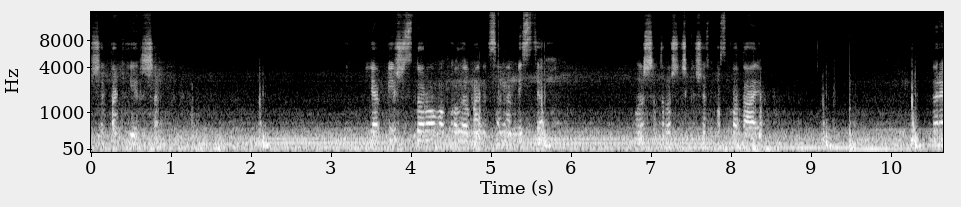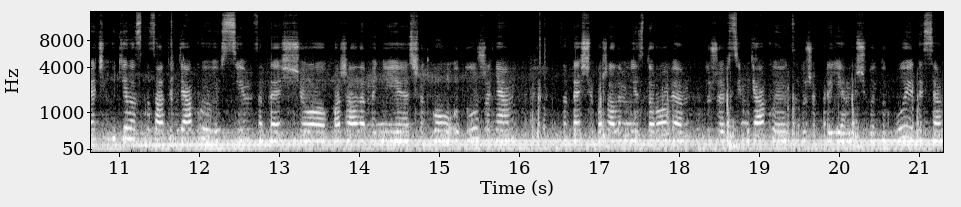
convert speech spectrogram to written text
ще так гірше. Я більш здорова, коли в мене все на місцях. Ще трошечки щось поскладаю. До речі, хотіла сказати дякую всім за те, що бажали мені швидкого одужання, за те, що бажали мені здоров'я. Дуже всім дякую. Це дуже приємно, що ви турбуєтеся.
